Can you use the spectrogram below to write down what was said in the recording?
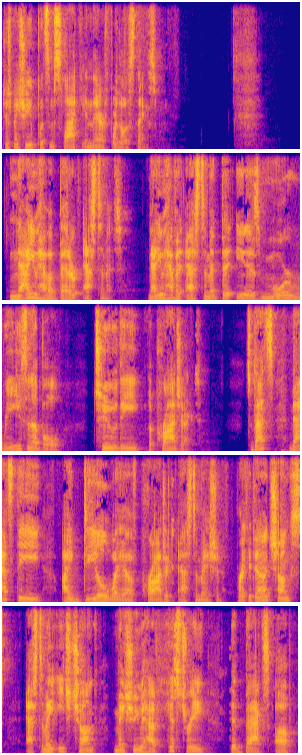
just make sure you put some slack in there for those things. Now you have a better estimate. Now you have an estimate that is more reasonable to the, the project. So that's that's the ideal way of project estimation. Break it down in chunks, estimate each chunk, make sure you have history that backs up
